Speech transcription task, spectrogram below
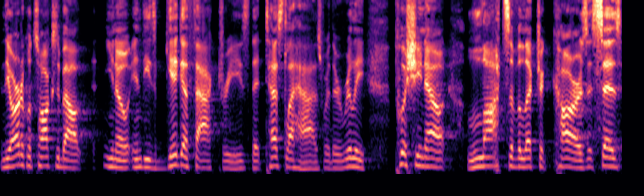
And the article talks about, you know, in these gigafactories that Tesla has, where they're really pushing out lots of electric cars, it says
